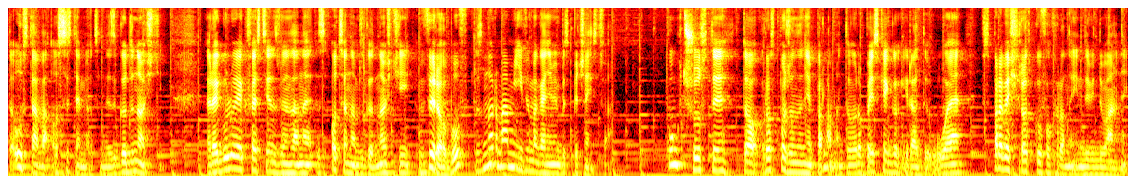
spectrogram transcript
to ustawa o systemie oceny zgodności. Reguluje kwestie związane z oceną zgodności wyrobów z normami i wymaganiami bezpieczeństwa. Punkt szósty to rozporządzenie Parlamentu Europejskiego i Rady UE w sprawie środków ochrony indywidualnej.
